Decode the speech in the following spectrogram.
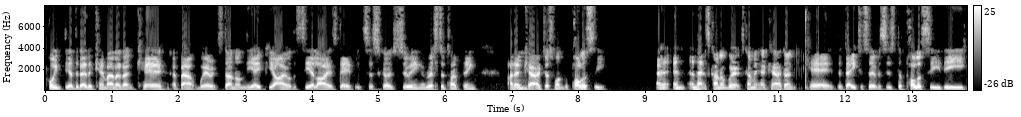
point the other day that came out. I don't care about where it's done on the API or the CLI is dead with Cisco suing Arista type thing. I don't care. I just want the policy. And, and and that's kind of where it's coming. Okay, I don't care the data services, the policy, the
